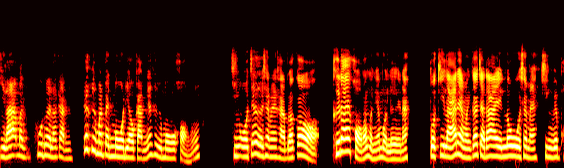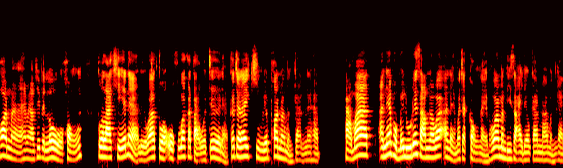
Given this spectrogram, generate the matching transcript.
Gyra มาพูดด้วยแล้วกัน ก็คือมันเป็น Mode เดียวกันก็คือ Mode ของ King Oger ใช่ไหมครับ แล้วก็คือได้ของมาเหมือนกันหมดเลยนะ ตัว Gyra เนี่ยมันก็จะได้โล่ใช่ไหม King Weapon มาใช่ไหมครับที่เป็นโล่ของตัว Rakesh เนี่ย หรือว่าตัว O Kuwakata Oger เนี่ยก็จะได้ King Weapon มาเหมือนกันนะครับ ถามว่าอันนี้ผมไม่รู้ด้วยซ้ำนะว่าอันไหนมาจากกล่องไหนเพราะว่ามันดีไซน์เดียวกันมาเหมือนกัน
